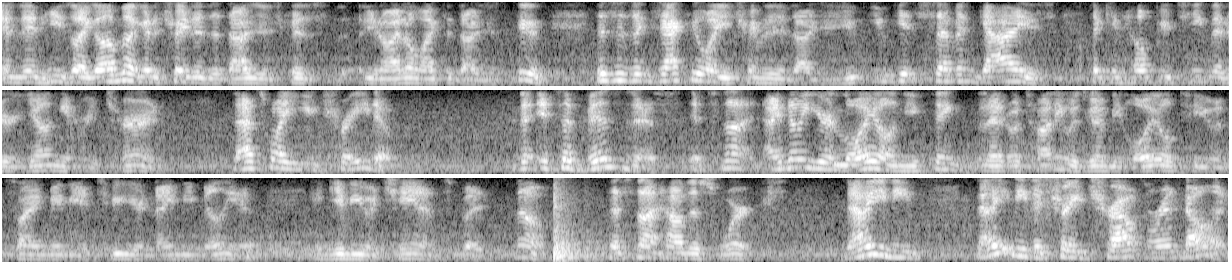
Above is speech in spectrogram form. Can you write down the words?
And then he's like, oh, I'm not going to trade to the Dodgers because you know I don't like the Dodgers, dude. This is exactly why you trade to the Dodgers. You you get seven guys that can help your team that are young in return. That's why you trade them. It's a business. It's not. I know you're loyal, and you think that Ohtani was going to be loyal to you and sign maybe a two-year, ninety million, and give you a chance. But no, that's not how this works. Now you need, now you need to trade Trout and Rendon.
